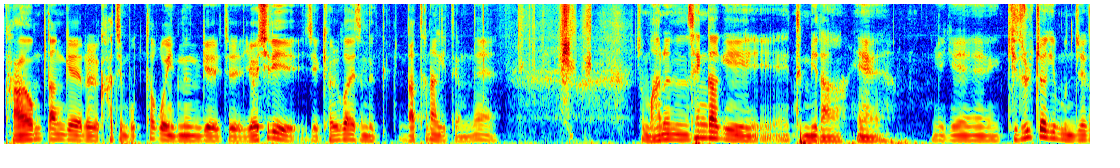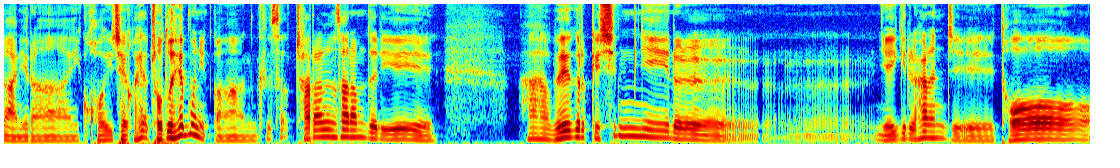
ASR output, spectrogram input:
다음 단계를 가지 못하고 있는 게 이제 여실히 이제 결과에서 느, 나타나기 때문에 좀 많은 생각이 듭니다. 예. 이게 기술적인 문제가 아니라 거의 제가 해, 저도 해보니까 그 사, 잘하는 사람들이 아, 왜 그렇게 심리를 얘기를 하는지 더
